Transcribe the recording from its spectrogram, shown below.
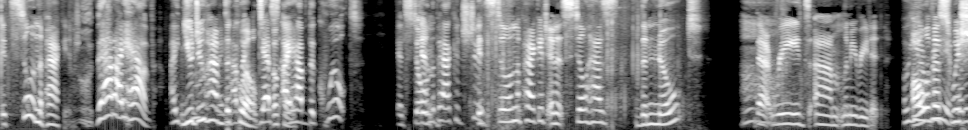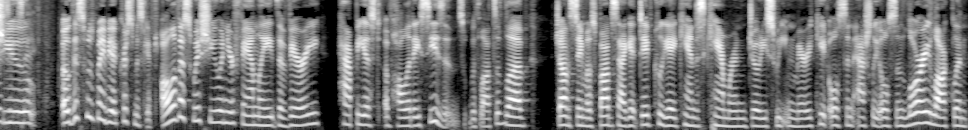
It's still in the package. That I have. I You do have I the it. quilt. Yes, I have the quilt. It's still in the package too. It's still in the package, and it still has the note that reads. Um, let me read it. Oh, yeah, All of us it. Wish you. Oh, this was maybe a Christmas gift. All of us wish you and your family the very happiest of holiday seasons, with lots of love. John Stamos, Bob Saget, Dave Coulier, Candace Cameron, Jodie Sweetin, Mary Kate Olsen, Ashley Olsen, Lori Loughlin,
